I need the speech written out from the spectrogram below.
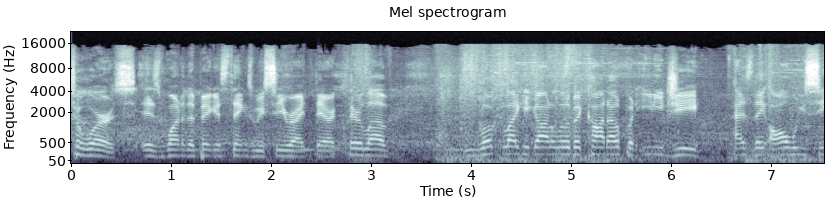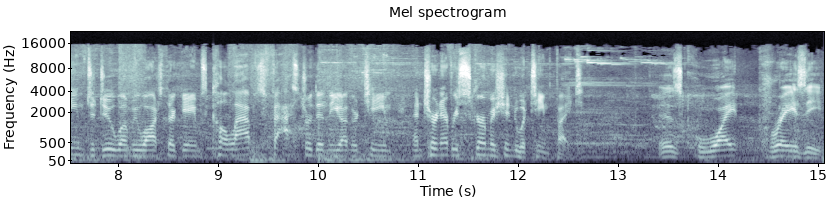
to worse is one of the biggest things we see right there. Clearlove looked like he got a little bit caught out, but EDG, as they always seem to do when we watch their games, collapse faster than the other team and turn every skirmish into a team fight. is quite crazy,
